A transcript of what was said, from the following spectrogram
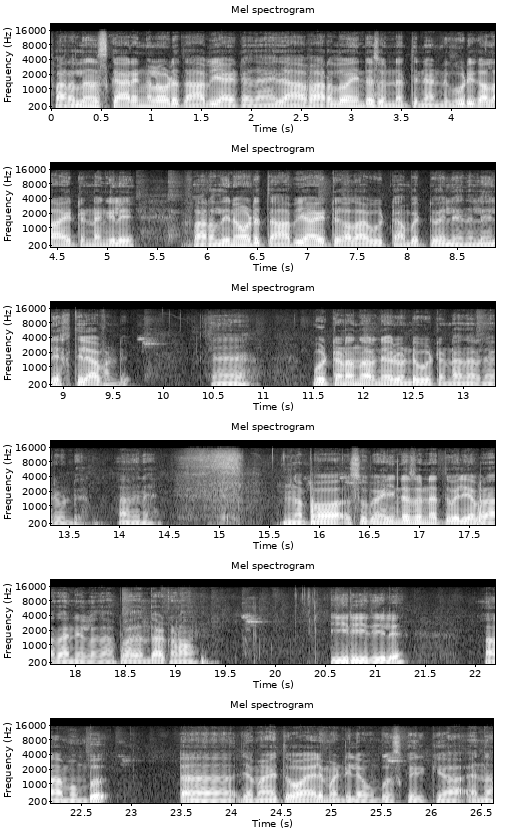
ഫറൽ നിസ്കാരങ്ങളോട് താപിയായിട്ട് അതായത് ആ ഫറലും അതിന്റെ സുന്നത്തിന് രണ്ടും കൂടി കല ആയിട്ടുണ്ടെങ്കിൽ ഫറലിനോട് താപിയായിട്ട് കലാ വീട്ടാൻ പറ്റുമല്ലേ എന്നുള്ളതിൽ ഇഖ്തിലാഫുണ്ട്. ഏഹ് വീട്ടണം എന്ന് പറഞ്ഞവരുണ്ട് വീട്ടണ്ടെന്ന് പറഞ്ഞവരുണ്ട് അങ്ങനെ. അപ്പോൾ സുബഹിന്റെ സുന്നത്ത് വലിയ പ്രാധാന്യമുള്ളതാണ് അപ്പോൾ അതെന്താക്കണോ? ഈ രീതിയിൽ മുമ്പ് ജമായത്ത് പോയാലും വേണ്ടിയില്ല മുമ്പ് നിസ്കരിക്കുക എന്നാ.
